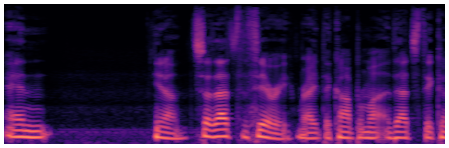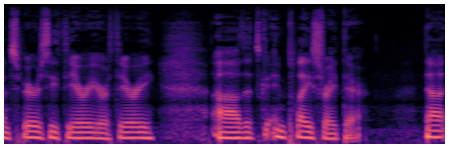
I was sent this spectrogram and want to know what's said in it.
and you know, so that's the theory, right? The compromise. That's the conspiracy theory or theory uh, that's in place right there. Now,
